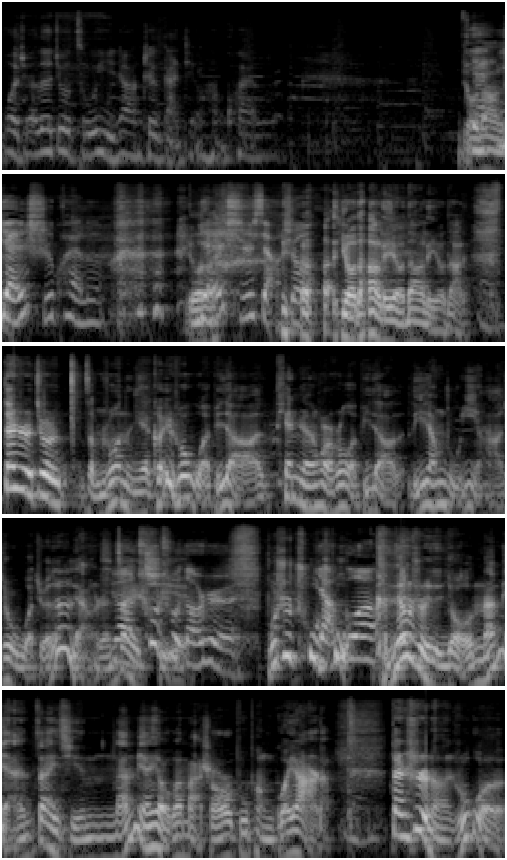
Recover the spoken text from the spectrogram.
我觉得就足以让这个感情很快乐。延 有道理，延时快乐，延时享受。有道理，有道理，有道理。但是就是怎么说呢？也可以说我比较天真，或者说我比较理想主义哈。就是我觉得两个人在一起，处处都是不是处处肯定是有难免在一起，难免有个马勺不碰锅沿儿的。嗯但是呢，如果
